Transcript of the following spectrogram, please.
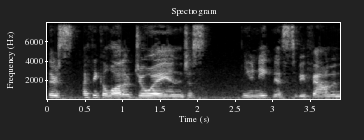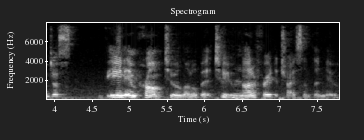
there's i think a lot of joy and just uniqueness to be found in just the being impromptu a little bit too. Mhm. Not afraid to try something new.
